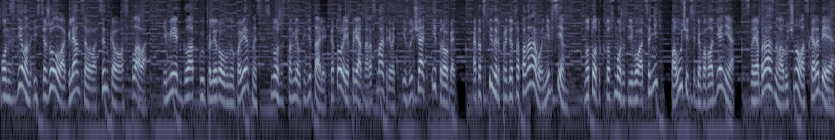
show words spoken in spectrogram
Он сделан из тяжелого глянцевого цинкового сплава, имеет гладкую полированную поверхность с множеством мелких деталей, которые приятно рассматривать, изучать и трогать. Этот спиннер придется по нраву не всем, но тот, кто сможет его оценить, получит себе во владение своеобразного ручного скоробея.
